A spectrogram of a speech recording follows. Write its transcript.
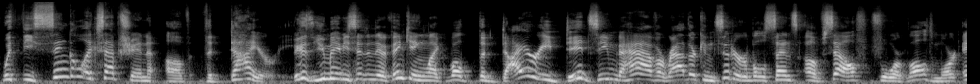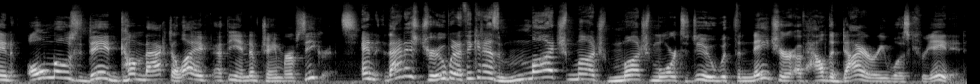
with the single exception of the diary. Because you may be sitting there thinking, like, well, the diary did seem to have a rather considerable sense of self for Voldemort and almost did come back to life at the end of Chamber of Secrets. And that is true, but I think it has much, much, much more to do with the nature of how the diary was created.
